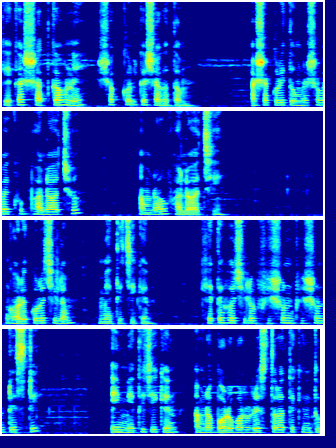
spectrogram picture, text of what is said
কেকার সাতকাহনে সকলকে স্বাগতম। আশা করি তোমরা সবাই খুব ভালো আছো, আমরাও ভালো আছি। ঘরে করেছিলাম মেথি চিকেন। খেতে হয়েছিল ভীষণ ভীষণ টেস্টি। এই মেথি চিকেন আমরা বড় বড় রেস্তোরাঁতে কিন্তু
